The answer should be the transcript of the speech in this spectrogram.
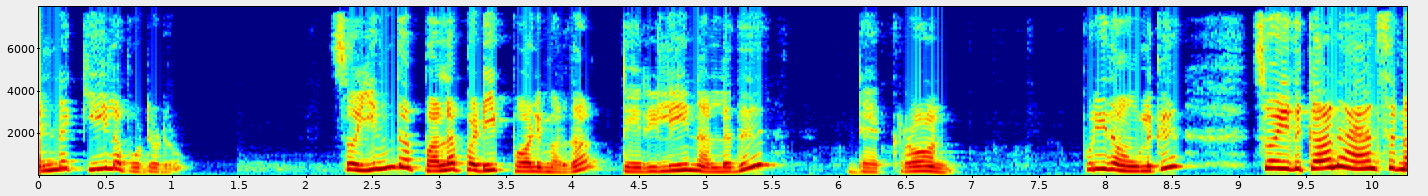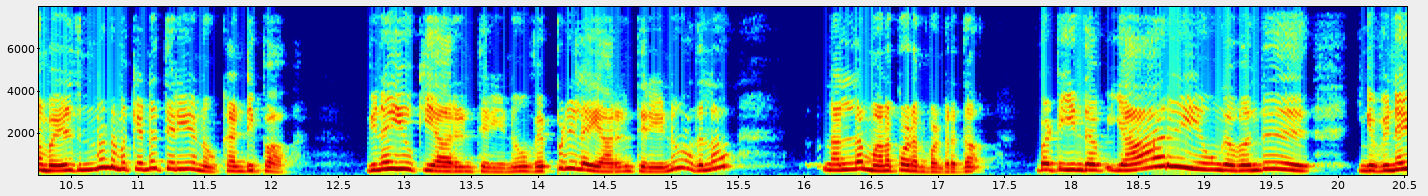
எண்ணெய் கீழே போட்டுடுறோம். ஸோ இந்த பலப்படி பாலிமர் தான் டெரிலின் அல்லது டெக்ரான் புரியுதா உங்களுக்கு? ஸோ இதுக்கான ஆன்சர் நம்ம எழுதணும்னா நமக்கு என்ன தெரியணும்? கண்டிப்பாக வினையூக்கி யாருன்னு தெரியணும் வெப்பநிலை யாருன்னு தெரியணும். அதெல்லாம் நல்ல மனப்பாடம் பண்ணுறது தான் பட் இந்த யார் இவங்க வந்து இங்கே வினை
